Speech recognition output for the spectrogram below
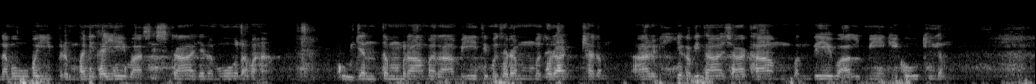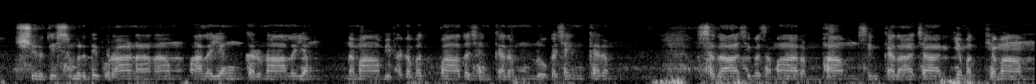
नमो वै ब्रह्म निधए वासीय नमो नम। कूजन्तं राम रामेति मधुराक्षर मधुराक्षरम् कविता शाखा वंदे वाल्मीकिकोकिलम्। శాఖాం వందే వాల్మీకి కోకిలం శృతిస్మృతిపురాణానాం ఆలయం కరుణాలయం నమామి భగవత్పాదశంకరం లోకశంకరం సదాశివసమారంభాం శంకరాచార్యమధ్యమాం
